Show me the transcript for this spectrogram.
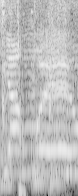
siamwe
